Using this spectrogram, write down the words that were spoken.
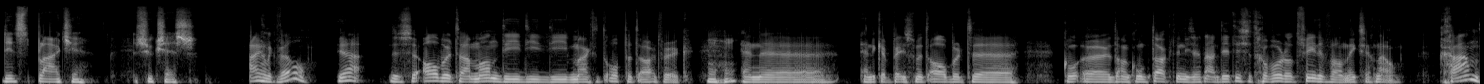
dit is het plaatje, succes? Eigenlijk wel, ja. Dus uh, Albert, haar man, die, die, die maakt het op, het artwork. Uh -huh. en, en ik heb bezig met Albert co dan contact. En die zegt, nou, dit is het geworden, wat vind je ervan? Ik zeg, nou, gaan.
